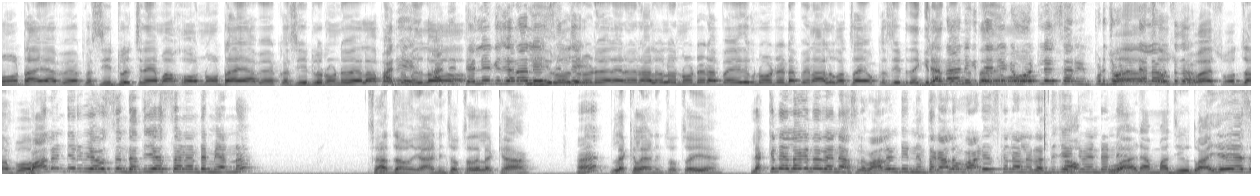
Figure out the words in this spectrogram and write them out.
నూట యాభై ఒక్క సీట్లు వచ్చినాయి మాకు. నూట యాభై ఒక్క సీట్లు రెండు వేల పంతొమ్మిదిలో. తెలియక జనాలు ఈ రోజు. రెండు వేల ఇరవై నాలుగులో నూట డెబ్బై ఐదుకు నూట డెబ్బై నాలుగు వచ్చాయి ఒక్క సీటు దగ్గర. తెలియక ఓట్లేస్తారు. ఇప్పుడు చూడండి ఎలా ఉంటుందో. చూద్దాం పో. వాలంటీర్ వ్యవస్థను రద్దు చేస్తానంటే మీ అన్న? చేద్దాం. యాడ్ నుంచి వస్తుంది లెక్క? లెక్కలు యాడ్ నుంచి వచ్చాయి లెక్కన ఎలాగన్నారని అసలు వాలంటీర్ని ఇంతకాలం వాడేసుకుని వాళ్ళని రద్దు చేయడం ఏంటండి? వాడి అమ్మ జీవితం. ఐఏఎస్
